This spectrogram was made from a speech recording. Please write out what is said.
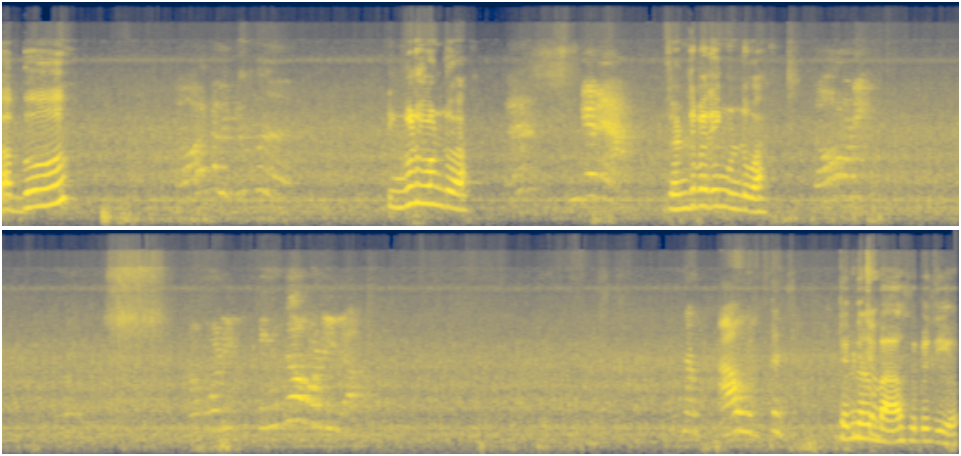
ബബ്ബു? ഇങ്ങോട്ട് കൊണ്ടുവാ. രണ്ടുപേരെയും കൊണ്ടുവാ. ഇതെന്താണ് ബാഹുബലിയോ?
